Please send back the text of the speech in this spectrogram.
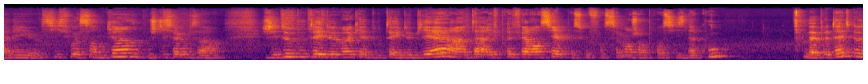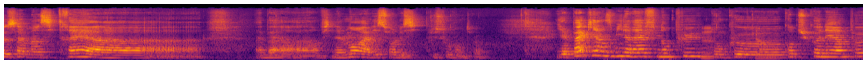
aller 6,75, je dis ça comme ça. Hein. J'ai deux bouteilles de vin, quatre bouteilles de bière, un tarif préférentiel parce que forcément j'en prends 6 d'un coup. Bah, peut-être que ça m'inciterait à, bah, finalement aller sur le site plus souvent, tu vois. Il n'y a pas 15 000 refs non plus, mmh, donc euh, quand tu connais un peu,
